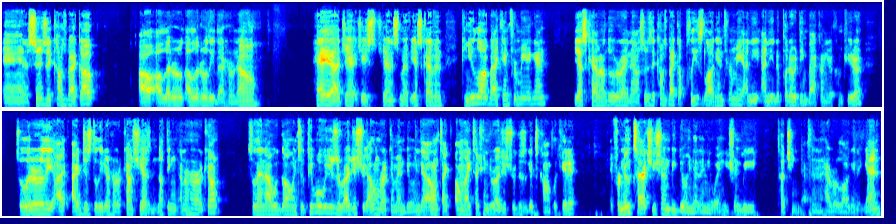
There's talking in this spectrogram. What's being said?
And as soon as it comes back up, I'll, I'll literally, I'll literally let her know. Hey, uh, J- J- Jen Smith. Yes, Kevin. Can you log back in for me again? Yes, Kevin. I'll do it right now. As soon as it comes back up, please log in for me. I need, I need to put everything back on your computer. So literally, I, I just deleted her account. She has nothing on her account. So then I would go into people who use a registry. I don't recommend doing that. I don't like I don't like touching the registry because it gets complicated. For new techs, you shouldn't be doing that anyway. You shouldn't be touching that and have her log in again.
